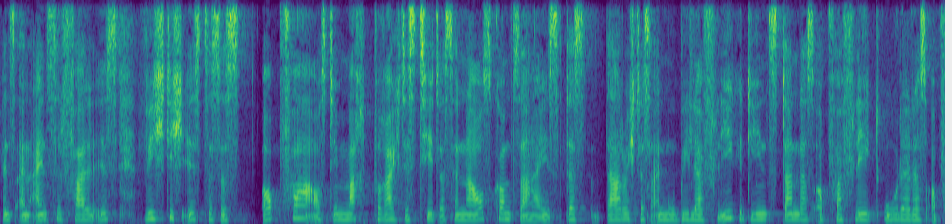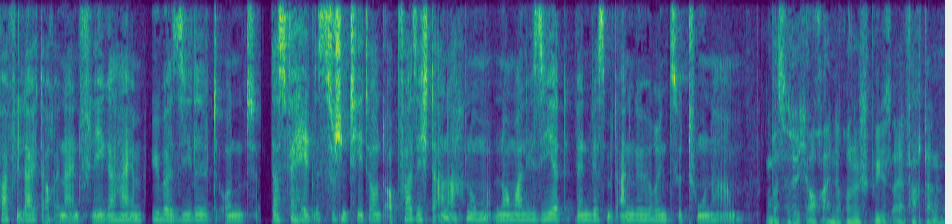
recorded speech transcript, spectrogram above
wenn es ein Einzelfall ist. Wichtig ist, dass das Opfer aus dem Machtbereich des Täters hinauskommt, sei es, dass dadurch, dass ein mobiler Pflegedienst dann das Opfer pflegt oder das Opfer vielleicht auch in ein Pflegeheim übersiedelt und das Verhältnis zwischen Täter und Opfer sich danach normalisiert, wenn wir es mit Angehörigen zu tun haben. Und was natürlich auch eine Rolle spielt, ist einfach dann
